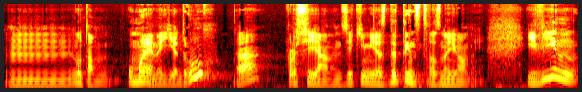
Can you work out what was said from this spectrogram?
ну там у мене є друг, да? росіянин, з яким я з дитинства знайомий, і він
